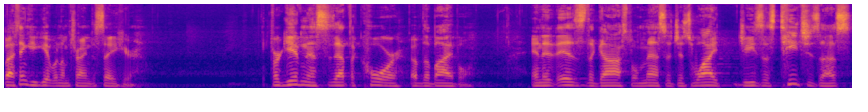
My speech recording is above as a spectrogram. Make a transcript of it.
But I think you get what I'm trying to say here. Forgiveness is at the core of the Bible, and it is the gospel message. It's why Jesus teaches us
